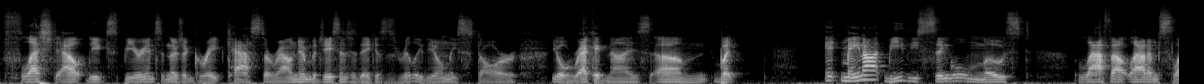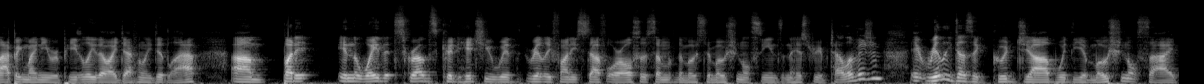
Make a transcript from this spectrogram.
fleshed out the experience and there's a great cast around him but jason sudeikis is really the only star you'll recognize. Um, but it may not be the single most laugh out loud i'm slapping my knee repeatedly though i definitely did laugh um, but it in the way that scrubs could hit you with really funny stuff or also some of the most emotional scenes in the history of television it really does a good job with the emotional side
